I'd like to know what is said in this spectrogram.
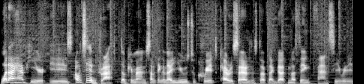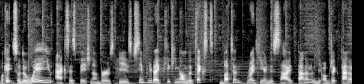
What I have here is, I would say a draft document, something that I use to create carousels and stuff like that. Nothing fancy really. Okay, so the way you access page numbers is simply by clicking on the text button right here in the side panel, in the object panel.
